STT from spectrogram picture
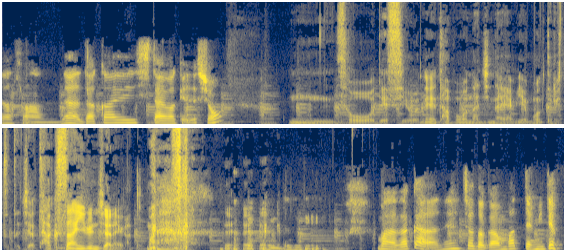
皆さんね、打開したいわけでしょ？うん、そうですよね。多分同じ悩みを持ってる人たちはたくさんいるんじゃないかと思いますか。まあだからね、ちょっと頑張ってみても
